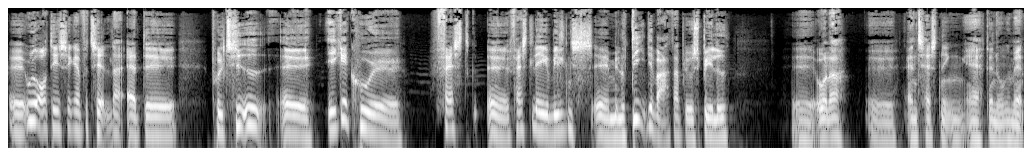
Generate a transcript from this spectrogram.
Øh, Udover det, så kan jeg fortælle dig, at øh, politiet øh, ikke kunne øh, fast, øh, fastlægge, hvilken øh, melodi det var, der blev spillet øh, under øh, antastningen af den unge mand.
